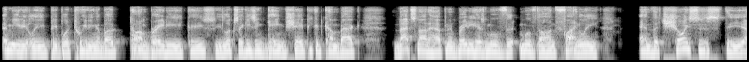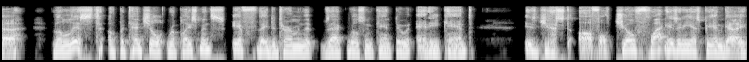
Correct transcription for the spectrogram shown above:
immediately people are tweeting about Tom Brady. He's, he looks like he's in game shape. He could come back. That's not happening. Brady has moved moved on finally, and the choices, the uh, the list of potential replacements, if they determine that Zach Wilson can't do it, and he can't, is just awful. Joe Flack is an ESPN guy,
